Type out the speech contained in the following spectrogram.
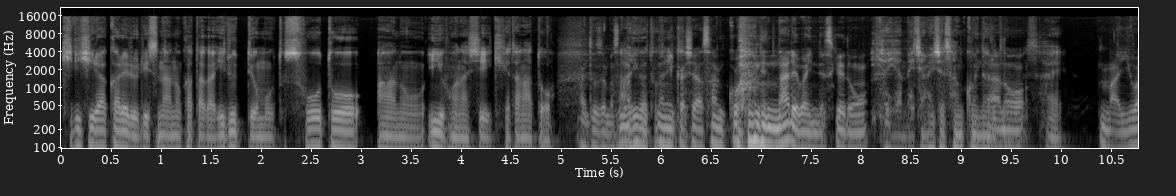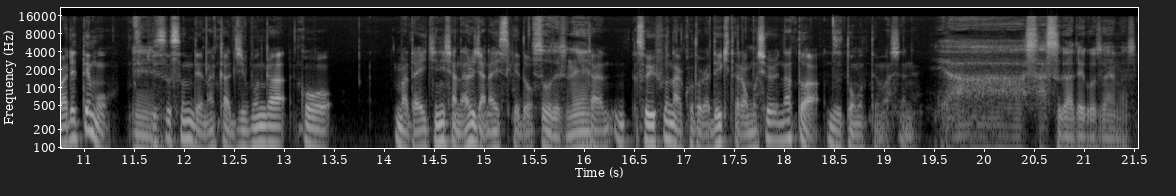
切り開かれるリスナーの方がいるって思うと相当あのいいお話聞けたなと。ありがとうございます。ありがとうございます。何かしら参考になればいいんですけれども。いやいやめちゃめちゃ参考になると思います。はい、まあ言われてもええ。突き進んでなんか自分がこうまあ第一人者になるじゃないですけどそうですね。そういうふうなことができたら面白いなとはずっと思ってましたね。いやーさすがでございます。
